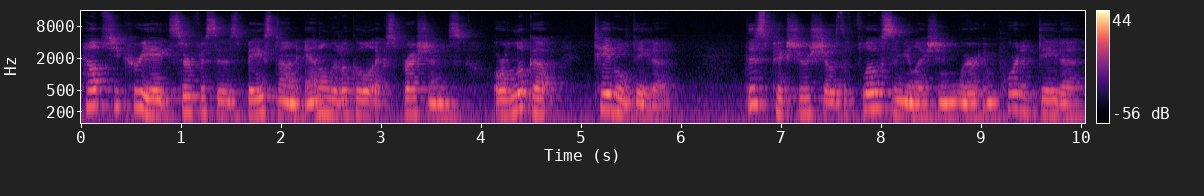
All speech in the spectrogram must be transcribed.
helps you create surfaces based on analytical expressions or look up table data. This picture shows a flow simulation where imported data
